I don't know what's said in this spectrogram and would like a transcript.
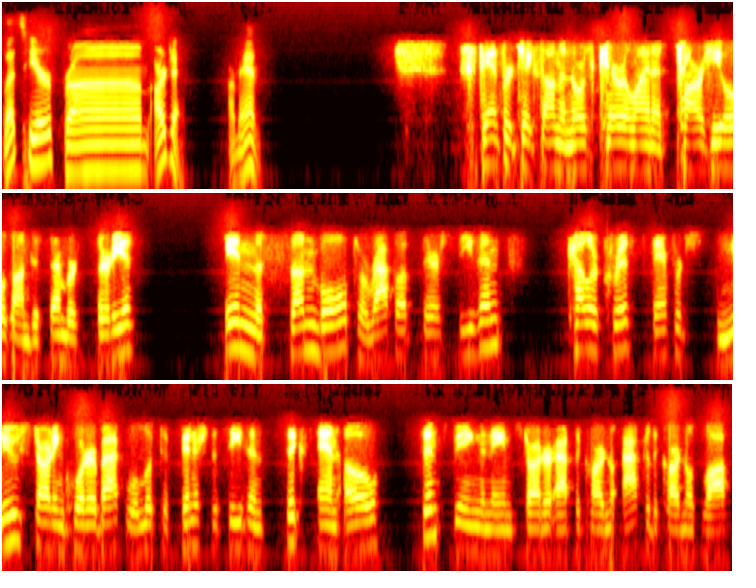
let's hear from RJ, our man. Stanford takes on the North Carolina Tar Heels on December 30th in the Sun Bowl to wrap up their season. Keller Chryst, Stanford's new starting quarterback, will look to finish the season 6 and 0 since being the named starter after the Cardinal after the Cardinals lost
